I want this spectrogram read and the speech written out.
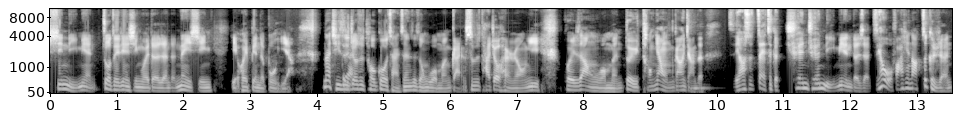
心里面做这件行为的人的内心也会变得不一样，那其实就是透过产生这种我们感，是不是？它就很容易会让我们对于同样我们刚刚讲的，只要是在这个圈圈里面的人，只要我发现到这个人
